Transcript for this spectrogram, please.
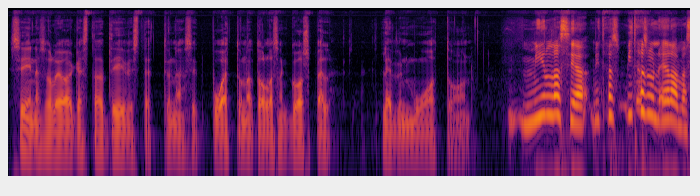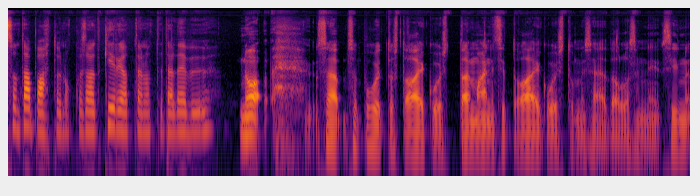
Siinä se oli oikeastaan tiivistettynä, sit puettuna tuollaisen gospel-levyn muotoon. Millaisia, mitä, mitä sun elämässä on tapahtunut, kun sä oot kirjoittanut tätä levyä? No, sä, sä puhuit tuosta aikuist, tai mainitsit tuon aikuistumisen ja tollasen, niin siinä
